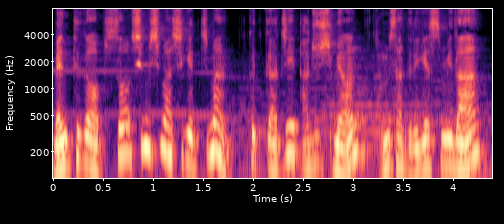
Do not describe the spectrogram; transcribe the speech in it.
멘트가 없어 심심하시겠지만 끝까지 봐주시면 감사드리겠습니다.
